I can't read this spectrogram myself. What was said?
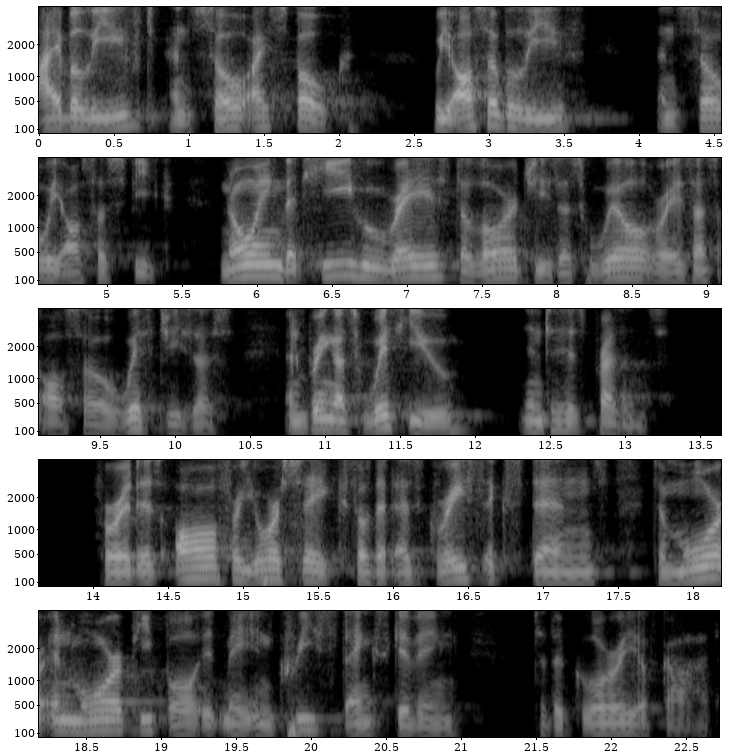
I believed, and so I spoke. We also believe, and so we also speak, knowing that he who raised the Lord Jesus will raise us also with Jesus and bring us with you into his presence. For it is all for your sake, so that as grace extends to more and more people, it may increase thanksgiving to the glory of God.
